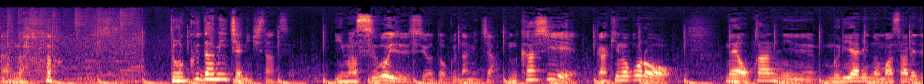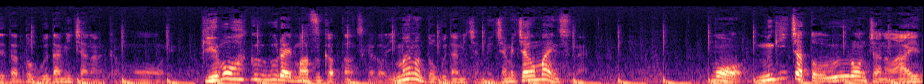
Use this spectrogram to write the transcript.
あの ドクダミ茶にしたんですよ。今すごいですよドクダミ茶。昔ガキの頃ねおかんに無理やり飲まされてたドクダミ茶なんかもうゲボ吐くぐらいまずかったんですけど今のドクダミ茶めちゃめちゃうまいんですね。もう麦茶とウーロン茶の合い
